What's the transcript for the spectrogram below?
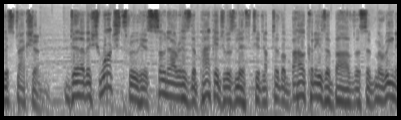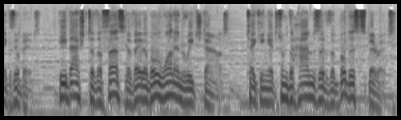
Distraction. Dervish watched through his sonar as the package was lifted up to the balconies above the submarine exhibit. He dashed to the first available one and reached out, taking it from the hands of the Buddhist spirit.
